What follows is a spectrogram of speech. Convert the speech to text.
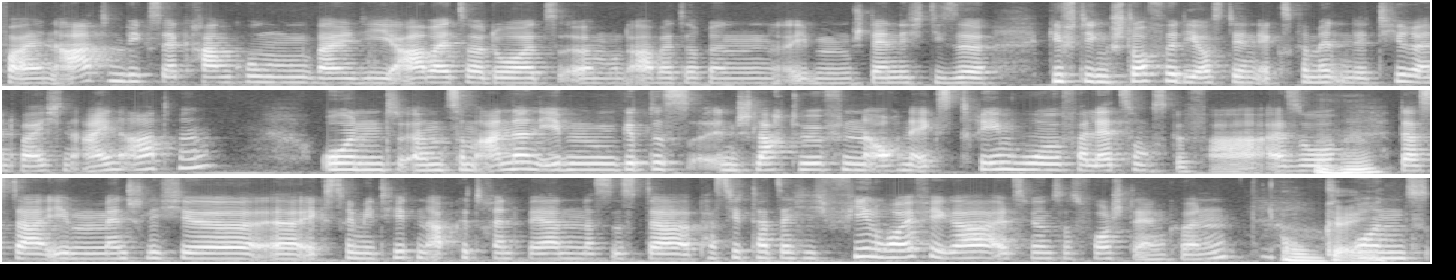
vor allem Atemwegserkrankungen, weil die Arbeiter dort ähm, und Arbeiterinnen eben ständig diese giftigen Stoffe, die aus den Exkrementen der Tiere entweichen, einatmen. Und ähm, zum anderen eben gibt es in Schlachthöfen auch eine extrem hohe Verletzungsgefahr. Also, mhm. dass da eben menschliche äh, Extremitäten abgetrennt werden, das ist da passiert tatsächlich viel häufiger, als wir uns das vorstellen können. Okay. Und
